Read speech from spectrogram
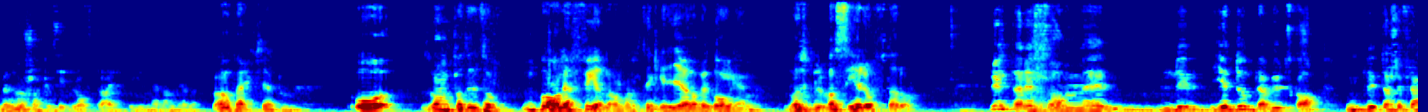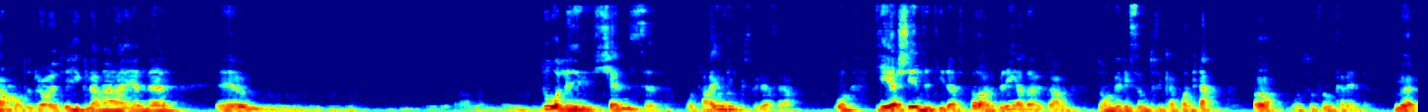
Men orsaken sitter ofta i mellandelen. Ja, verkligen. Mm. Och om vi pratar lite om vanliga fel om man tänker i övergången. Vad, skulle, vad ser du ofta då? Ryttare som eh, ger dubbla budskap. Mm. Lutar sig framåt och drar i tyglarna eller eh, dålig känsel och timing skulle jag säga. Och ger sig inte tid att förbereda utan de vill liksom trycka på en knapp Ja, och så funkar det inte. nej.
